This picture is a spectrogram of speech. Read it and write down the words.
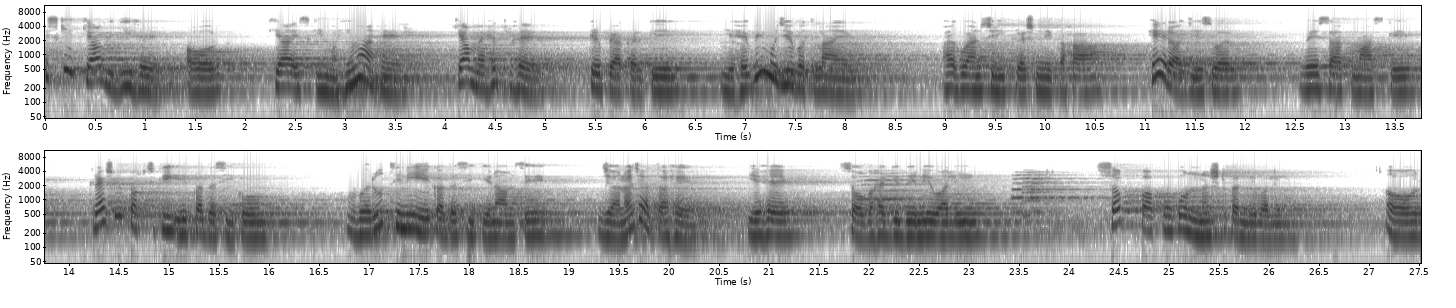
इसकी क्या विधि है? और क्या इसकी महिमा है? क्या महत्व है? कृपया करके यह भी मुझे बतलाएँ। भगवान श्री कृष्ण ने कहा, हे राजेश्वर, वैशाख मास के कृष्ण पक्ष की एकादशी को वरुथिनी एकादशी के नाम से जाना जाता है। यह सौभाग्य देने वाली सब पापों को नष्ट करने वाली और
